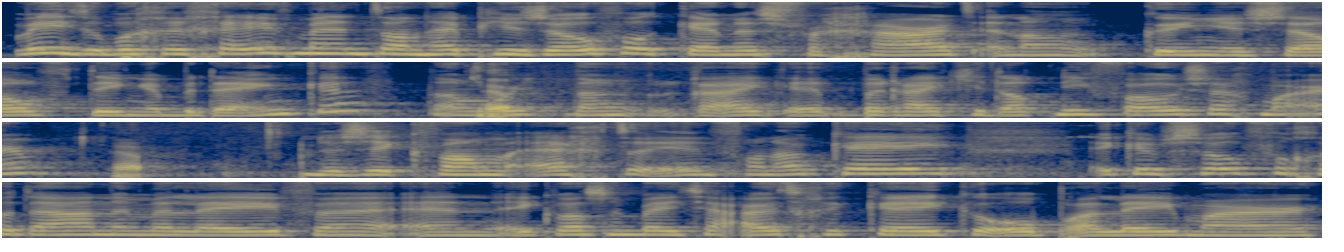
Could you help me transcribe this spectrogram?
weet je, op een gegeven moment dan heb je zoveel kennis vergaard en dan kun je zelf dingen bedenken. Dan, word, je- dan bereik, bereik je dat niveau, zeg maar. Ja. Dus ik kwam echt erin van, oké, ik heb zoveel gedaan in mijn leven en ik was een beetje uitgekeken op alleen maar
